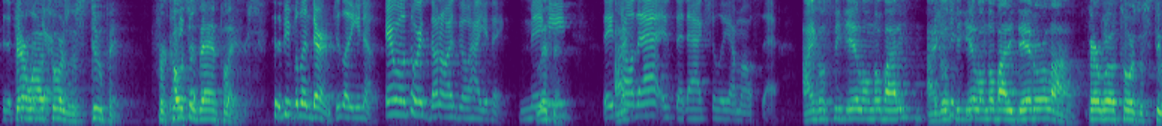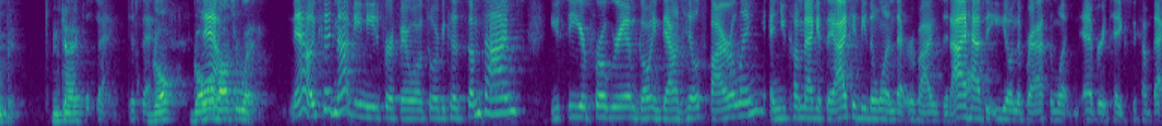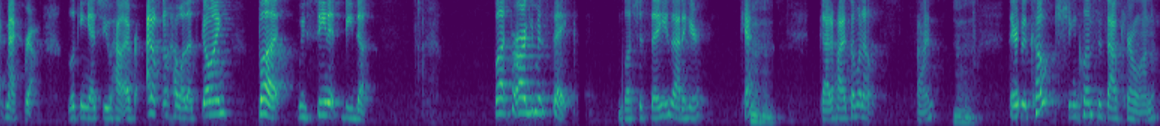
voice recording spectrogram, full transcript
To the Farewell tours are stupid for coaches people- and players. To the people in Durham, just letting you know. Farewell tours don't always go how you think. Maybe Listen, they I- saw that and said, actually, I'm all set. I ain't gonna speak ill on nobody. I ain't gonna speak ill on nobody, dead or alive. Farewell tours are stupid. Okay, Just saying. Just saying. go go Now- about your way. Now, it could not be needed for a farewell tour because sometimes you see your program going downhill spiraling and you come back and say, I could be the one that revives it. I have the ego and the brass and whatever it takes to come back. Mack Brown, looking at you, however, I don't know how well that's going, but we've seen it be done. But for argument's sake, let's just say he's out of here. Okay. Mhm, Got to find someone else. Fine. mhm. There's a coach in Clemson, South Carolina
